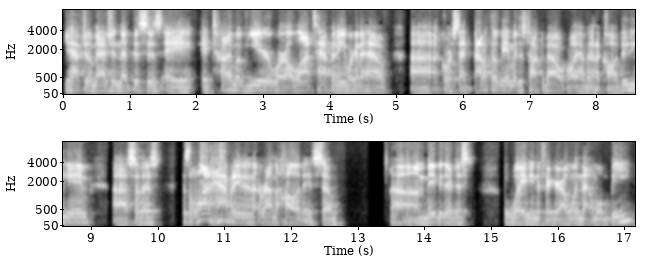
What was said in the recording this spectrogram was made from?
you have to imagine that this is a, a time of year where a lot's happening. We're going to have, uh, of course, that Battlefield game I just talked about. We'll probably have another Call of Duty game. Uh, so there's there's a lot happening in, around the holidays. So um, maybe they're just waiting to figure out when that will be.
